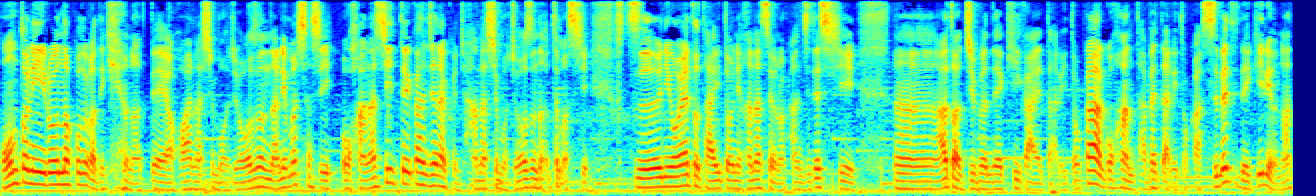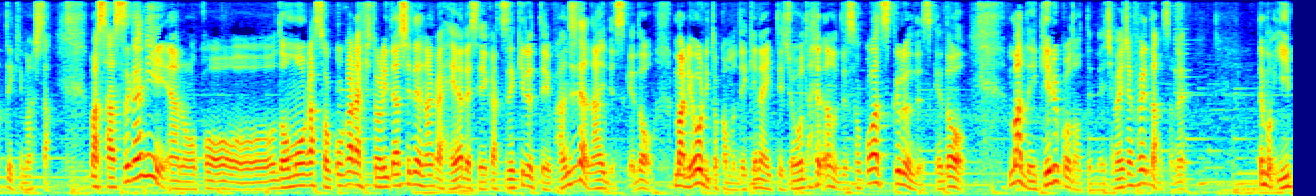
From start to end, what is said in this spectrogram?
本当にいろんなことができるようになってお話も上手になりましたしお話っていう感じじゃなくて話も上手になってますし普通に親と対等に話すような感じですしうんあとは自分で着替えたりとかご飯食べたりとか全てできるようになってきました。まあさすがにあの子供がそこから独り出しでなんか部屋で生活できるっていう感じではないですけどまあ料理とかもできないないって状態なのでそこは作るんですけど、まあできることってめちゃめちゃ増えたんですよね。でも一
